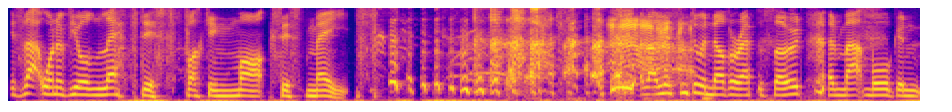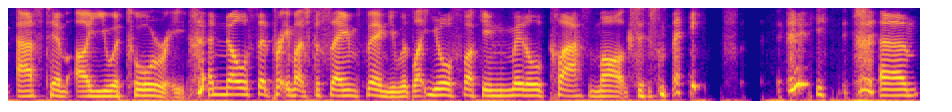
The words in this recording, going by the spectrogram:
is that one of your leftist fucking Marxist mates? and I listened to another episode, and Matt Morgan asked him, Are you a Tory? And Noel said pretty much the same thing. He was like, You're fucking middle class Marxist mates. um,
